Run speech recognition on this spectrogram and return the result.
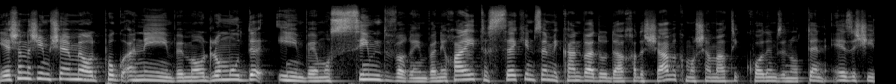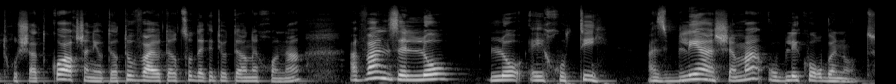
יש אנשים שהם מאוד פוגעניים ומאוד לא מודעים והם עושים דברים ואני יכולה להתעסק עם זה מכאן ועד הודעה חדשה וכמו שאמרתי קודם זה נותן איזושהי תחושת כוח שאני יותר טובה, יותר צודקת, יותר נכונה, אבל זה לא לא איכותי. אז בלי האשמה ובלי קורבנות.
